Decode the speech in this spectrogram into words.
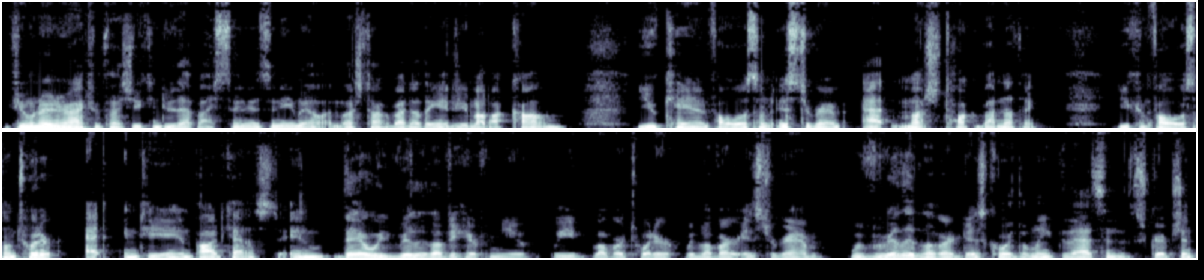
if you want to interact with us, you can do that by sending us an email at muchtalkaboutnothing at gmail.com. You can follow us on Instagram at muchtalkaboutnothing. You can follow us on Twitter at MTAN Podcast. And there, we really love to hear from you. We love our Twitter. We love our Instagram. We really love our Discord. The link to that's in the description.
